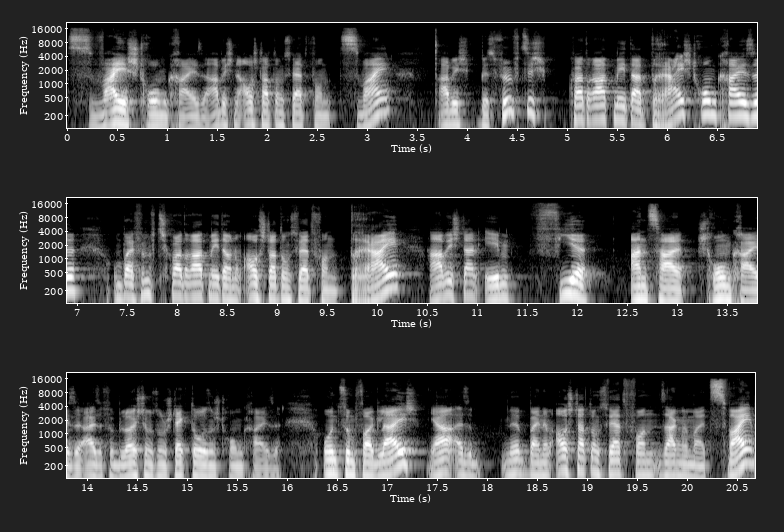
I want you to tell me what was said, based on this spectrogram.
zwei Stromkreise. Habe ich einen Ausstattungswert von 2, habe ich bis 50 Quadratmeter drei Stromkreise und bei 50 Quadratmeter und einem Ausstattungswert von 3 habe ich dann eben vier Anzahl Stromkreise, also für Beleuchtungs- und Steckdosenstromkreise. Und zum Vergleich, ja, also ne, bei einem Ausstattungswert von, sagen wir mal, 2,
